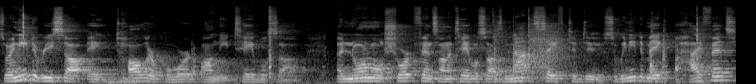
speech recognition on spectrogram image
So I need to resaw a taller board on the table saw. A normal short fence on a table saw is not safe to do, so we need to make a high fence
